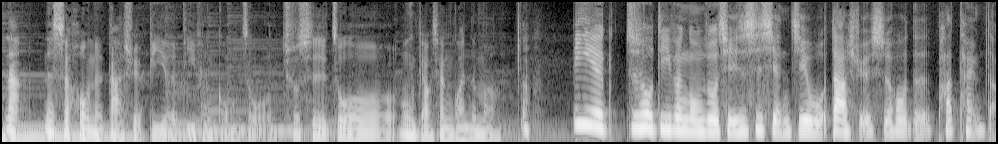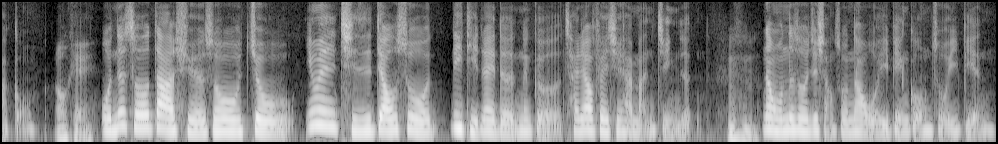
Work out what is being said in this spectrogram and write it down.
那那时候呢，大学毕业的第一份工作就是做木雕相关的吗？啊毕业之后第一份工作其实是衔接我大学时候的 part time 打工。OK，我那时候大学的时候就因为其实雕塑立体类的那个材料费其实还蛮惊人的。嗯哼，那我那时候就想说，那我一边工作一边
